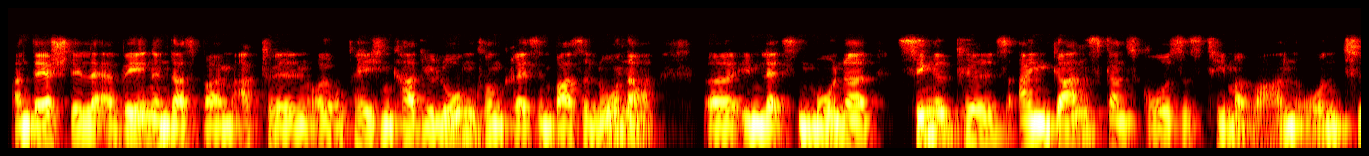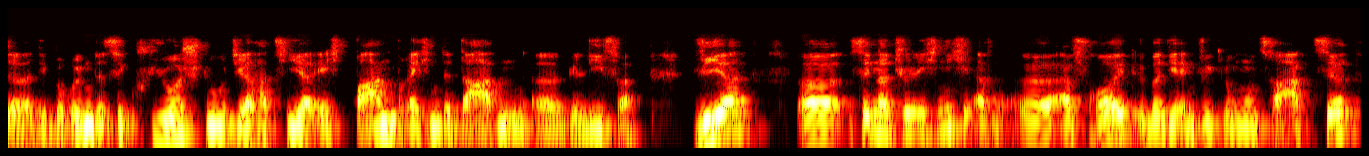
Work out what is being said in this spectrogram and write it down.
an der Stelle erwähnen, dass beim aktuellen Europäischen Kardiologenkongress in Barcelona äh, im letzten Monat Single Pills ein ganz, ganz großes Thema waren. Und äh, die berühmte Secure-Studie hat hier echt bahnbrechende Daten äh, geliefert. Wir äh, sind natürlich nicht äh, erfreut über die Entwicklung unserer Aktie,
